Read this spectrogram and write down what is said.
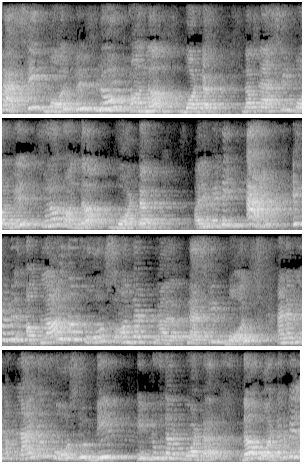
plastic ball will float on the water. The plastic ball will float on the water. Are you getting? And if I will apply the force on that plastic ball and I will apply the force to deep into the water, the water will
